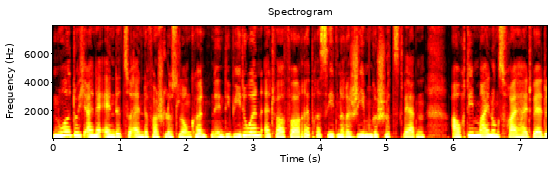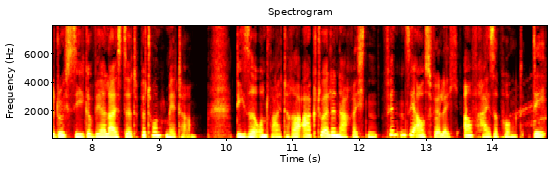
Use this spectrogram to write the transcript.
Nur durch eine Ende-zu-Ende-Verschlüsselung könnten Individuen etwa vor repressiven Regimen geschützt werden. Auch die Meinungsfreiheit werde durch sie gewährleistet geleistet, betont Meta. Diese und weitere aktuelle Nachrichten finden Sie ausführlich auf heise.de.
